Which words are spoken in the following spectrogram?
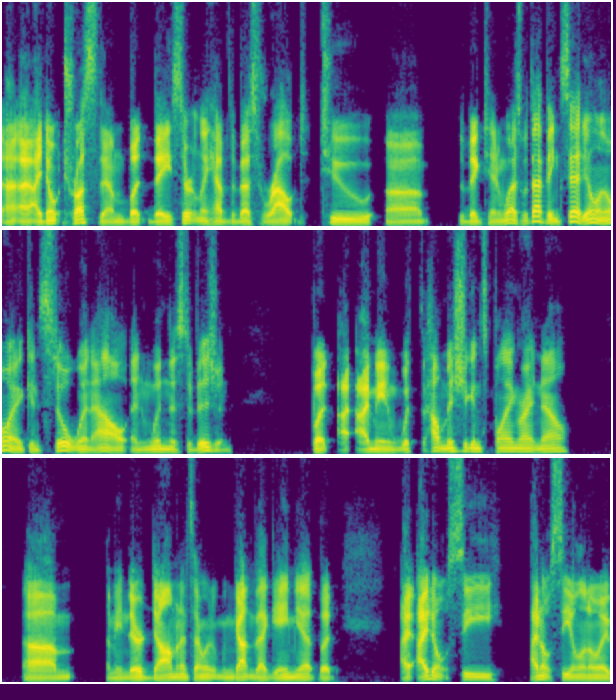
uh, I don't trust them, but they certainly have the best route to uh, the Big Ten West. With that being said, Illinois can still win out and win this division. But I, I mean, with how Michigan's playing right now, um, I mean, their dominance. I haven't gotten that game yet, but I, I don't see I don't see Illinois.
